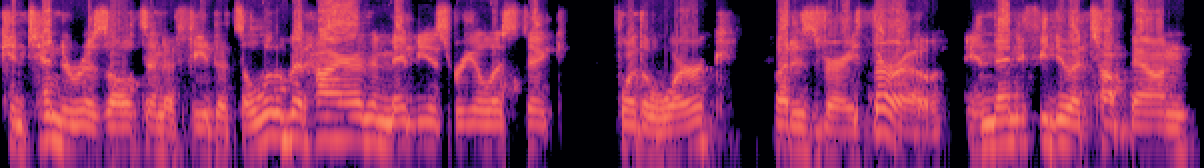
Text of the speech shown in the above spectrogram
can tend to result in a fee that's a little bit higher than maybe is realistic for the work, but is very thorough. And then if you do a top down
